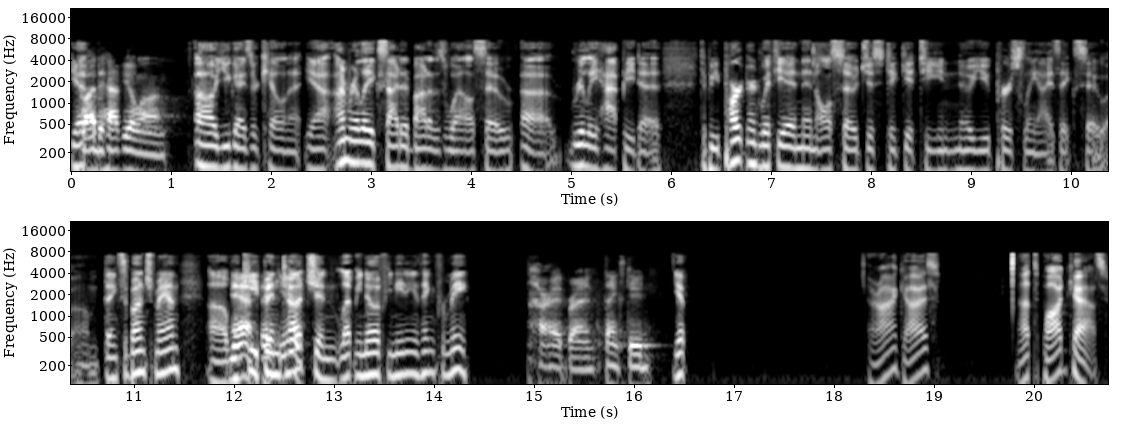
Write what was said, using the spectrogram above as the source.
Yep. Glad to have you along. Oh, you guys are killing it. Yeah, I'm really excited about it as well. So, uh, really happy to to be partnered with you, and then also just to get to know you personally, Isaac. So, um, thanks a bunch, man. Uh, we'll Yeah, keep in you. touch, and let me know if you need anything from me. All right, Brian. Thanks, dude. Yep. All right, guys. That's a podcast.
